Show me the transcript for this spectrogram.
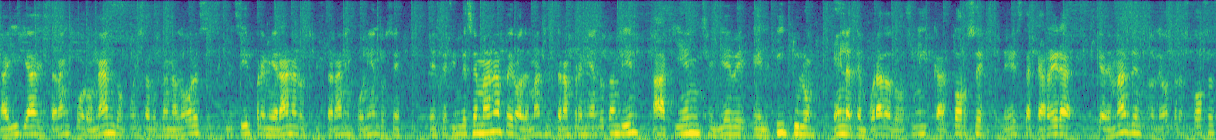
Ahí ya estarán coronando pues a los ganadores, es decir, premiarán a los que estarán imponiéndose este fin de semana, pero además estarán premiando también a quien se lleve el título en la temporada 2014 de esta carrera que además dentro de otras cosas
